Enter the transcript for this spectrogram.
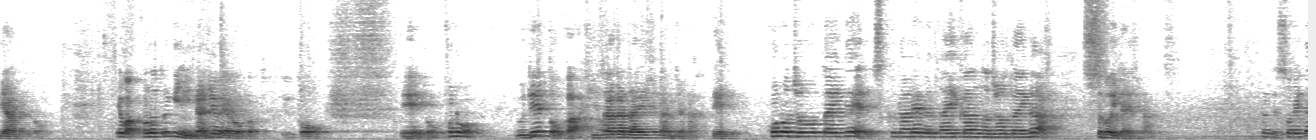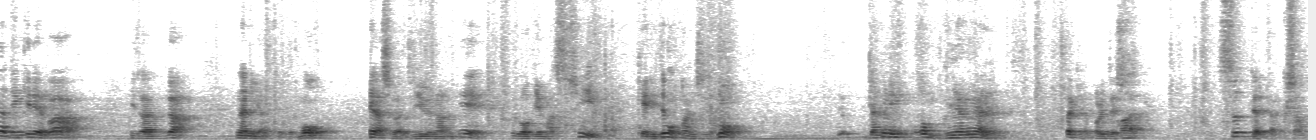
やると。要はこの時に何をやろうかというと,、えー、とこの腕とか膝が大事なんじゃなくてこの状態で作られる体幹の状態がすごい大事なんです。なのでそれができれば膝が何やってても手足は自由なんで動けますし蹴りでもパンチでも逆にここもぐにゃぐにゃでさっきのこれと一緒、はいスッてやったらクシャッと。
